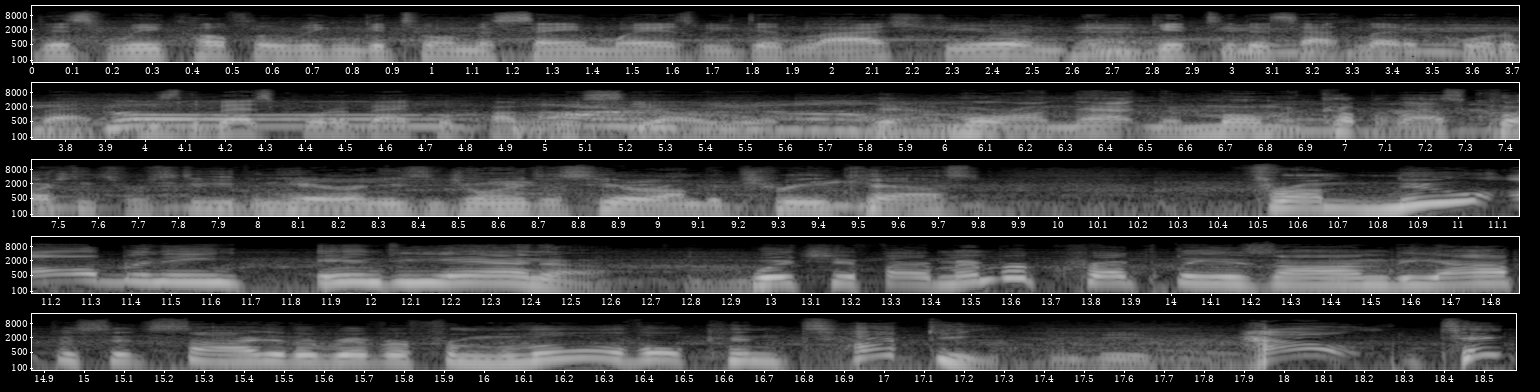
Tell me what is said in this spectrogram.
This week, hopefully, we can get to him the same way as we did last year and, and, get to this athletic quarterback. He's the best quarterback we'll probably see all year. Yeah, more on that in a moment. A couple last questions for Stephen Herron as he joins us here on the TreeCast from New Albany, Indiana, which, if I remember correctly, is on the opposite side of the river from Louisville, Kentucky. Indeed. How take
